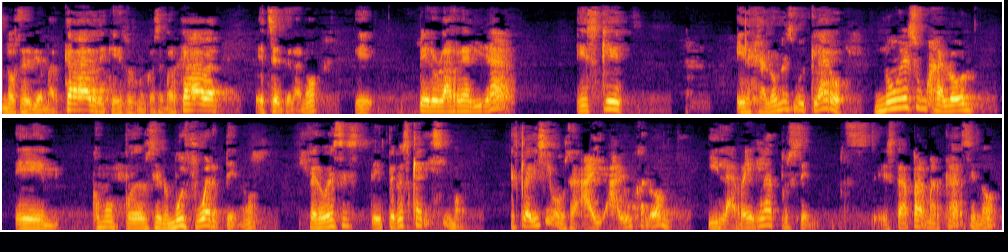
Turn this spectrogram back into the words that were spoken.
no se debía marcar, de que esos nunca se marcaban, etcétera, ¿no? pero la realidad es que el jalón es muy claro. No es un jalón, eh, ¿cómo puedo decirlo? Muy fuerte, ¿no? Pero es, este, pero es clarísimo. Es clarísimo. O sea, hay, hay un jalón. Y la regla, pues, está para marcarse, ¿no?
